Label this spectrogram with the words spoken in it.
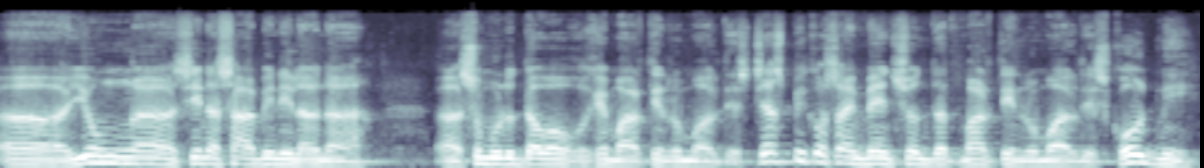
uh, yung uh, sinasabi nila na uh, sumunod daw ako kay Martin Romualdez. Just because I mentioned that Martin Romualdez called me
